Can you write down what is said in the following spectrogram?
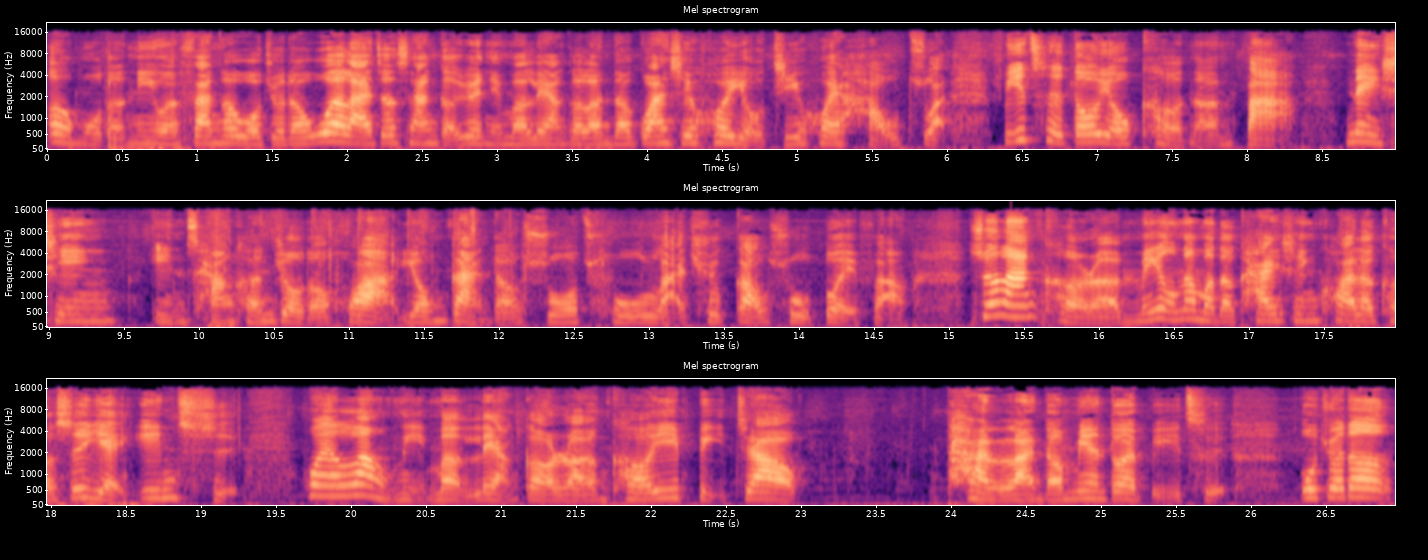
恶魔的逆位，反而我觉得未来这三个月，你们两个人的关系会有机会好转，彼此都有可能把内心隐藏很久的话，勇敢的说出来，去告诉对方。虽然可能没有那么的开心快乐，可是也因此会让你们两个人可以比较坦然的面对彼此。我觉得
